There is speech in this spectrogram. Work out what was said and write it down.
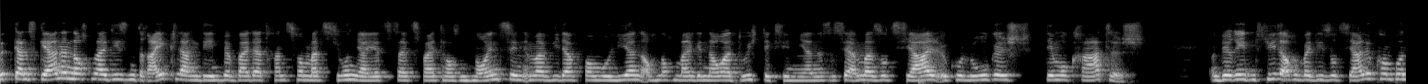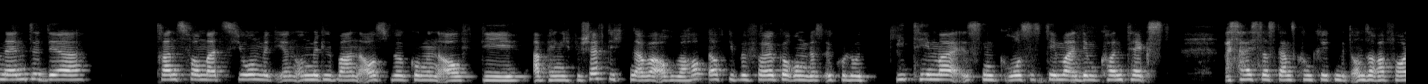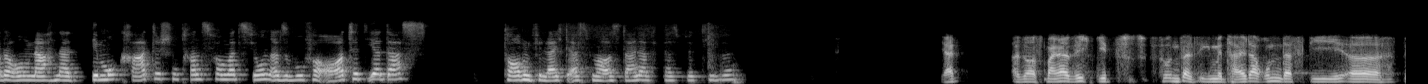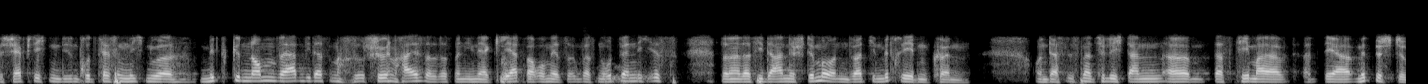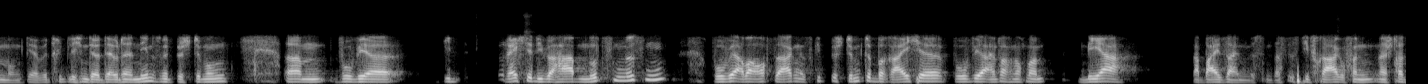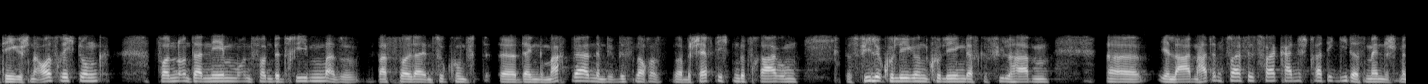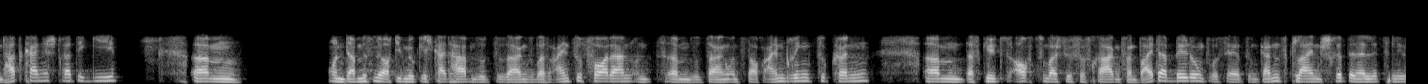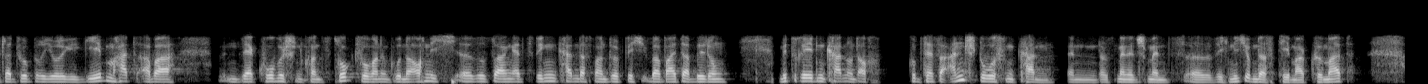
Ich würde ganz gerne nochmal diesen Dreiklang, den wir bei der Transformation ja jetzt seit 2019 immer wieder formulieren, auch nochmal genauer durchdeklinieren. Das ist ja immer sozial, ökologisch, demokratisch. Und wir reden viel auch über die soziale Komponente der Transformation mit ihren unmittelbaren Auswirkungen auf die abhängig Beschäftigten, aber auch überhaupt auf die Bevölkerung. Das Ökologie-Thema ist ein großes Thema in dem Kontext. Was heißt das ganz konkret mit unserer Forderung nach einer demokratischen Transformation? Also wo verortet ihr das? Torben, vielleicht erstmal aus deiner Perspektive. Ja, also aus meiner Sicht geht es für uns als IG Metall darum, dass die äh, Beschäftigten in diesen Prozessen nicht nur mitgenommen werden, wie das immer so schön heißt, also dass man ihnen erklärt, warum jetzt irgendwas notwendig ist, sondern dass sie da eine Stimme und ein Wörtchen mitreden können. Und das ist natürlich dann ähm, das Thema der Mitbestimmung, der betrieblichen, der, der Unternehmensmitbestimmung, ähm, wo wir die Rechte, die wir haben, nutzen müssen, wo wir aber auch sagen, es gibt bestimmte Bereiche, wo wir einfach nochmal mehr dabei sein müssen. Das ist die Frage von einer strategischen Ausrichtung von Unternehmen und von Betrieben. Also was soll da in Zukunft äh, denn gemacht werden? Denn wir wissen auch aus unserer Beschäftigtenbefragung, dass viele Kolleginnen und Kollegen das Gefühl haben, äh, ihr Laden hat im Zweifelsfall keine Strategie, das Management hat keine Strategie. Ähm, und da müssen wir auch die Möglichkeit haben, sozusagen sowas einzufordern und ähm, sozusagen uns da auch einbringen zu können. Ähm, das gilt auch zum Beispiel für Fragen von Weiterbildung, wo es ja jetzt einen ganz kleinen Schritt in der letzten Legislaturperiode gegeben hat, aber einen sehr komischen Konstrukt, wo man im Grunde auch nicht äh, sozusagen erzwingen kann, dass man wirklich über Weiterbildung mitreden kann und auch Prozesse anstoßen kann, wenn das Management äh, sich nicht um das Thema kümmert.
